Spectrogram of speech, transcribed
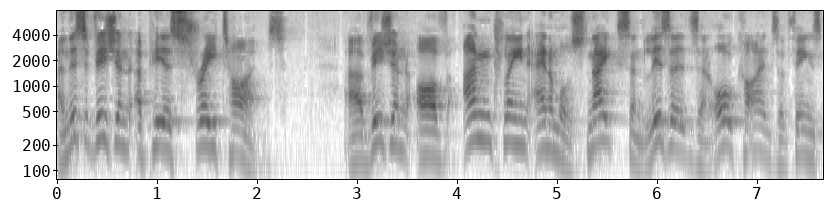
And this vision appears three times uh, vision of unclean animals, snakes and lizards and all kinds of things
